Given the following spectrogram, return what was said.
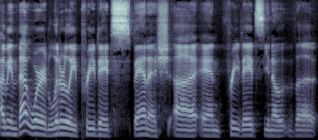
I mean, that word literally predates Spanish uh, and predates, you know, the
